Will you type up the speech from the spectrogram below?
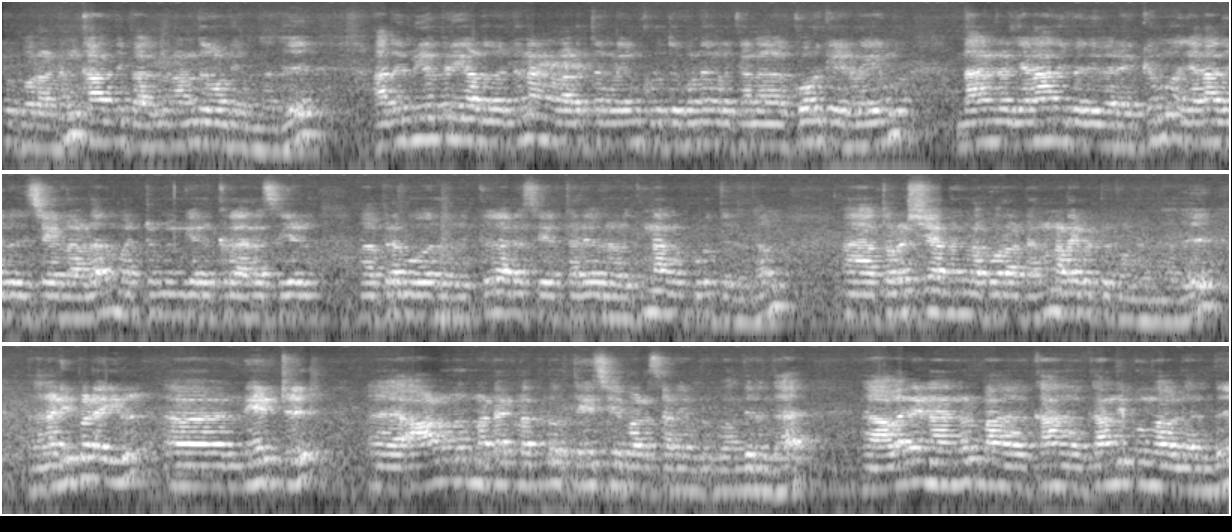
போராட்டம் காந்தி பார்க்கில் நடந்து கொண்டிருந்தது. அது மிகப்பெரிய அளவில் நாங்கள் அழுத்தங்களையும் கொடுத்து கொண்டு எங்களுக்கான கோரிக்கைகளையும் நாங்கள் ஜனாதிபதி வரைக்கும் ஜனாதிபதி செயலாளர் மற்றும் இங்கே இருக்கிற அரசியல் பிரமுகர்களுக்கு அரசியல் தலைவர்களுக்கு நாங்கள் கொடுத்திருந்தோம். தொடர்ச்சியான போராட்டங்கள் நடைபெற்று கொண்டிருந்தது. அதன் அடிப்படையில் நேற்று ஆளுநர் மட்டக்களப்பில் ஒரு தேசிய பாடசாலை ஒன்றுக்கு வந்திருந்தார். அவரை நாங்கள் பா- கா- காந்தி பூங்காவிலிருந்து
